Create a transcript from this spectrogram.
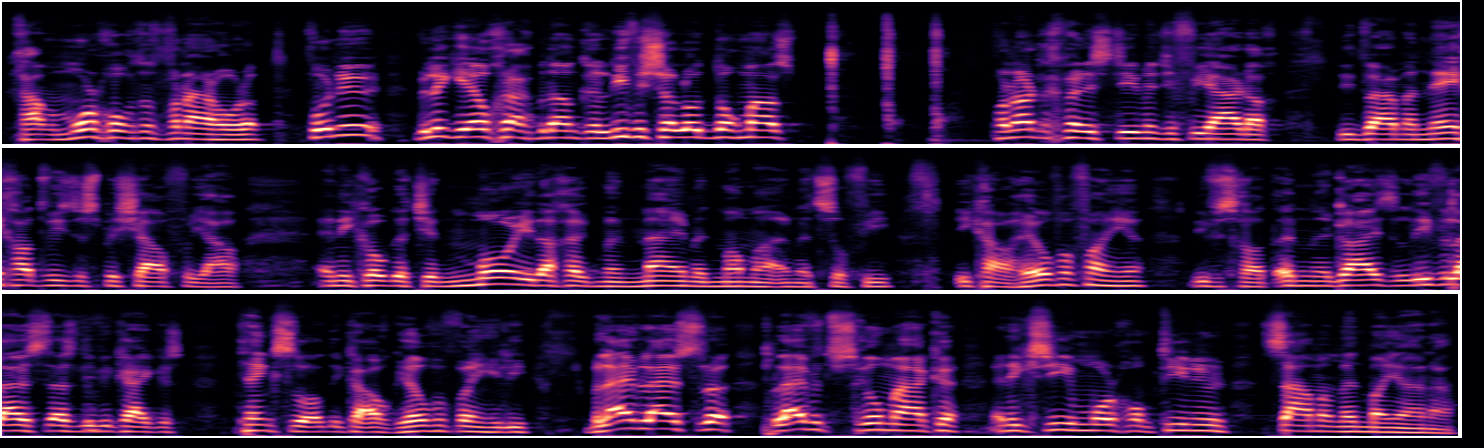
Gaan we morgenochtend van haar horen. Voor nu wil ik je heel graag bedanken. Lieve Charlotte, nogmaals. Van harte gefeliciteerd met je verjaardag. Dit waren mijn negen adviezen speciaal voor jou. En ik hoop dat je een mooie dag hebt met mij, met mama en met Sophie. Ik hou heel veel van je, lieve schat. En uh, guys, lieve luisteraars, lieve kijkers, thanks a lot. Ik hou ook heel veel van jullie. Blijf luisteren, blijf het verschil maken. En ik zie je morgen om 10 uur samen met Mariana.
